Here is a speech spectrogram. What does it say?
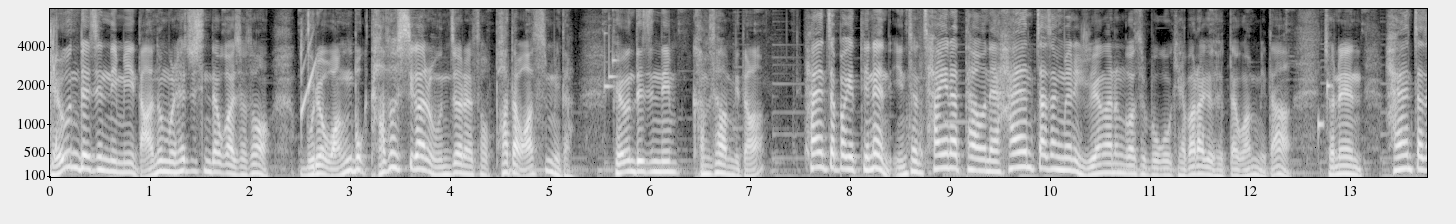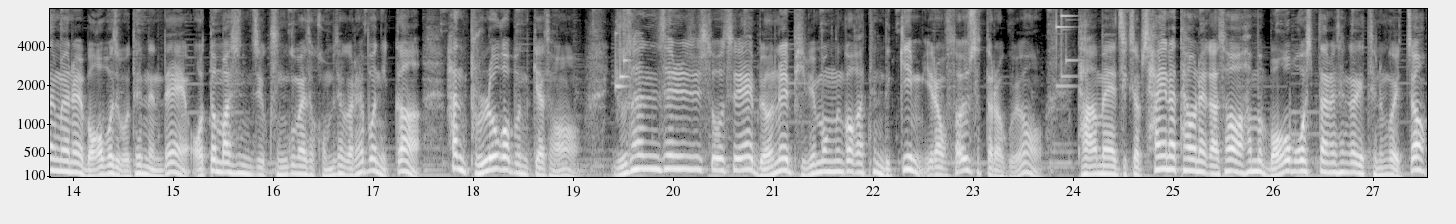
배운대진님이 나눔을 해주신다고 하셔서 무려 왕복 5시간을 운전해서 받아왔습니다. 배운대진님 감사합니다 하얀 짜파게티는 인천 차이나타운의 하얀 짜장면이 유행하는 것을 보고 개발하게 됐다고 합니다. 저는 하얀 짜장면을 먹어보지 못했는데 어떤 맛인지 궁금해서 검색을 해보니까 한 블로거 분께서 유산슬 소스에 면을 비벼 먹는 것 같은 느낌이라고 써주셨더라고요. 다음에 직접 차이나타운에 가서 한번 먹어보고 싶다는 생각이 드는 거 있죠?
